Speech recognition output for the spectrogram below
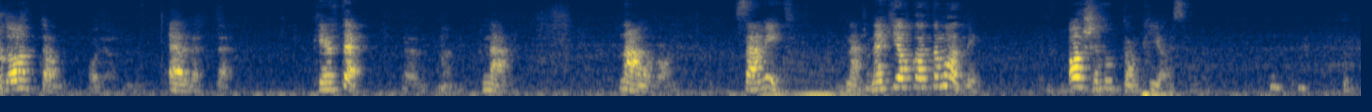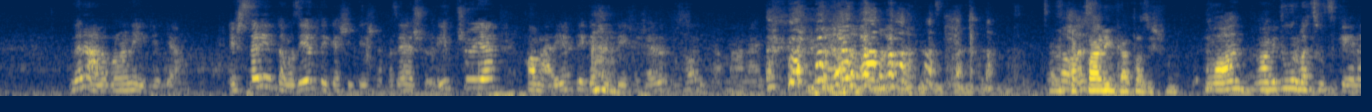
Odaadtam? Elvette. Kérte? Nem, nem. Nála van. Számít? Nem. Neki akartam adni? Azt se tudtam ki az. De nála van a névjegyem. És szerintem az értékesítésnek az első lépcsője, ha már értékesítés és elő... Hagyjam már meg. Az Csak az, pálinkát az is van. van, valami durva cucc kéne.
